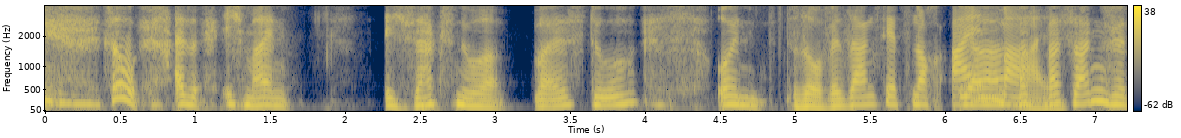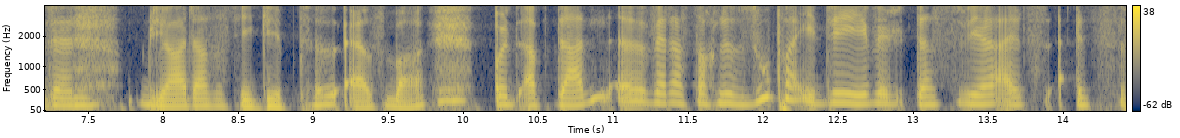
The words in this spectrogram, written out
So, also ich meine, ich sag's nur, weißt du. Und so, wir sagen es jetzt noch ja, einmal. was, was sagen wir denn? Ja, dass es die gibt, erstmal. Und ab dann äh, wäre das doch eine super Idee, dass wir als, als,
